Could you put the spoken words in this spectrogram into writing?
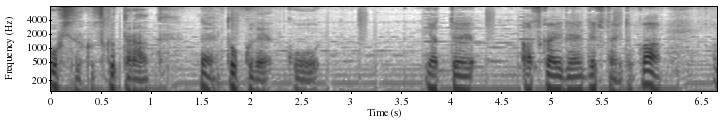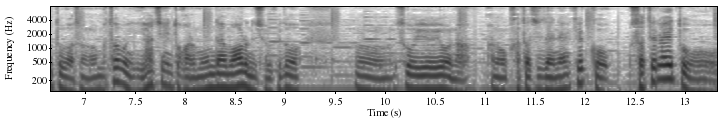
オフィス作ったら、ね、特区でこうやって扱いでできたりとかあとはその多分家賃とかの問題もあるんでしょうけど、うん、そういうようなあの形でね結構サテライトを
